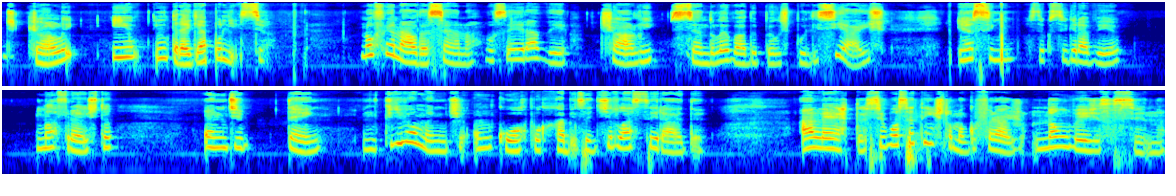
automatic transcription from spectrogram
de Charlie e entregue à polícia. No final da cena, você irá ver Charlie sendo levado pelos policiais e assim você conseguirá ver uma fresta onde tem incrivelmente um corpo com a cabeça dilacerada. Alerta: se você tem estômago frágil, não veja essa cena.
